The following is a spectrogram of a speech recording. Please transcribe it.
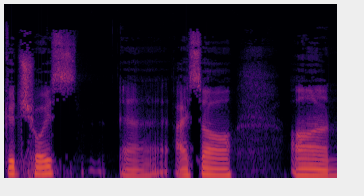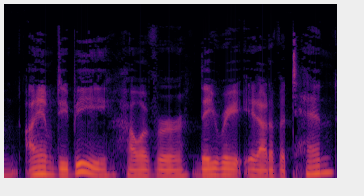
good choice. Uh, I saw on IMDb, however, they rate it out of a ten.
